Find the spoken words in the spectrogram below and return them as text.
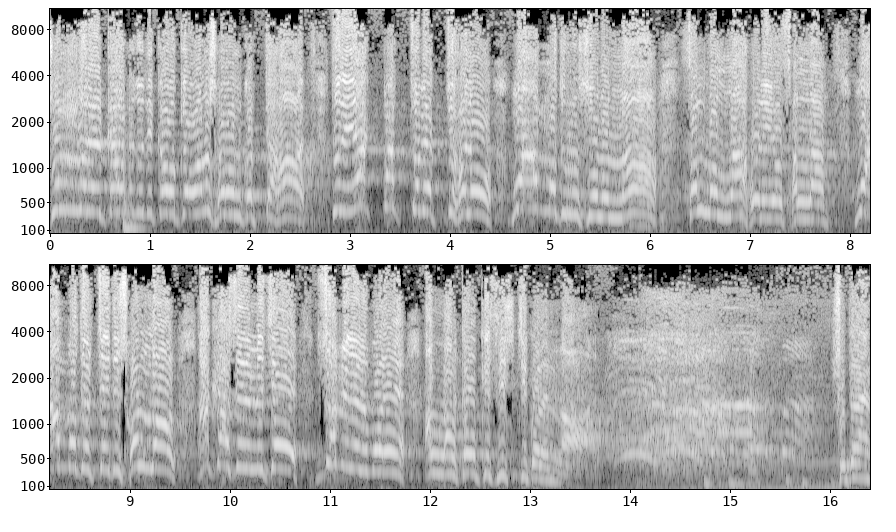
সুন্দরের কারণে যদি কাউকে অনুসরণ করতে হয় তাহলে একমাত্র ব্যক্তি হল মোহাম্মদ রসুল্লাহ সাল্লাহ সাল্লাম মোহাম্মদের চাইতে সুন্দর, আকাশের নিচে, জমিনের উপরে আল্লাহর কাউকে সৃষ্টি করেন না। সুতরাং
